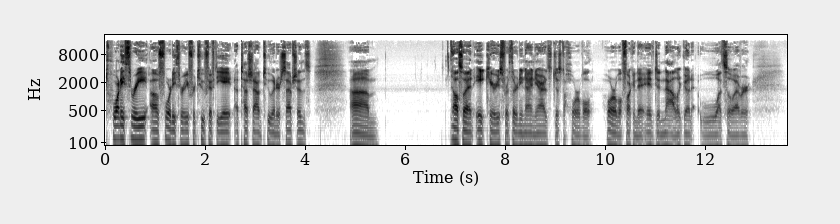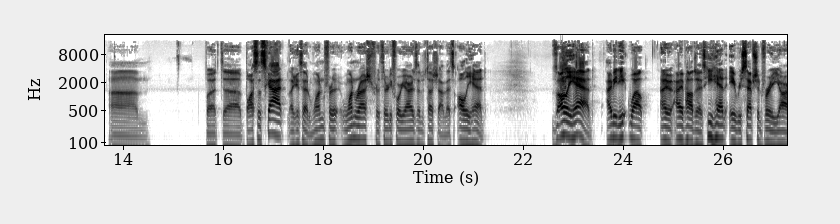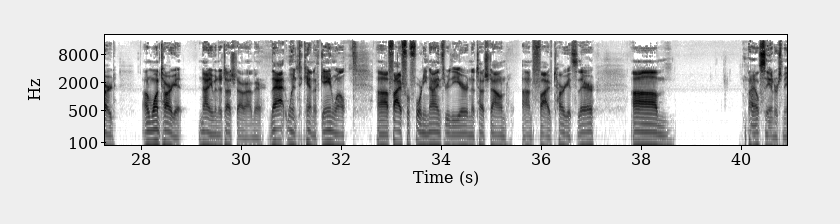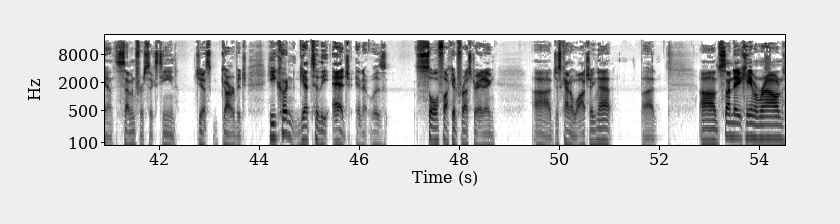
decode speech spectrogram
23 of 43 for 258, a touchdown, two interceptions. Um, also had eight carries for 39 yards. Just a horrible, horrible fucking day. It did not look good whatsoever. Um, but uh, Boston Scott, like I said, one for one rush for 34 yards and a touchdown. That's all he had. That's all he had. I mean, he, well, I, I apologize. He had a reception for a yard on one target not even a touchdown on there. That went to Kenneth Gainwell, uh, five for 49 through the air and a touchdown on five targets there. Um, Miles Sanders, man, seven for 16, just garbage. He couldn't get to the edge, and it was so fucking frustrating. uh, just kind of watching that. But um, Sunday came around,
